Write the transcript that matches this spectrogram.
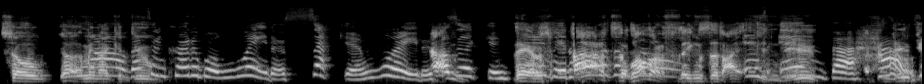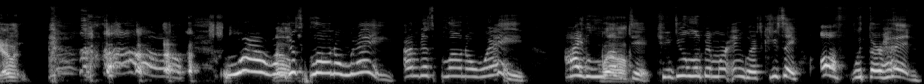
So yeah, I mean, wow, I could that's do. incredible. Wait a second. Wait a um, second. There's David, lots of other things that I can do. in the house. Oh, wow! I'm just blown away. I'm just blown away. I loved well, it. Can you do a little bit more English? Can you say "off with their head"?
